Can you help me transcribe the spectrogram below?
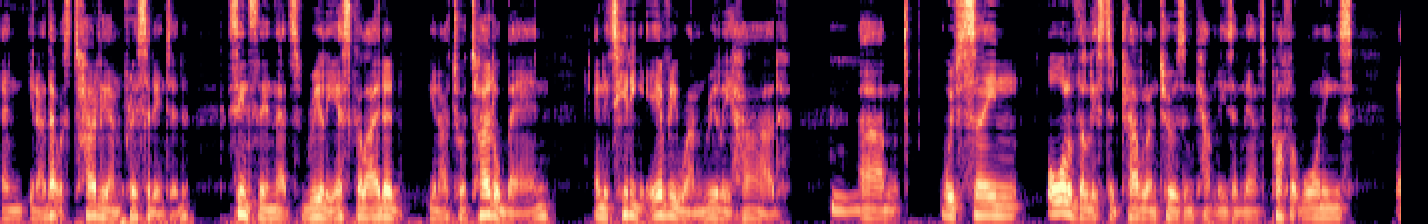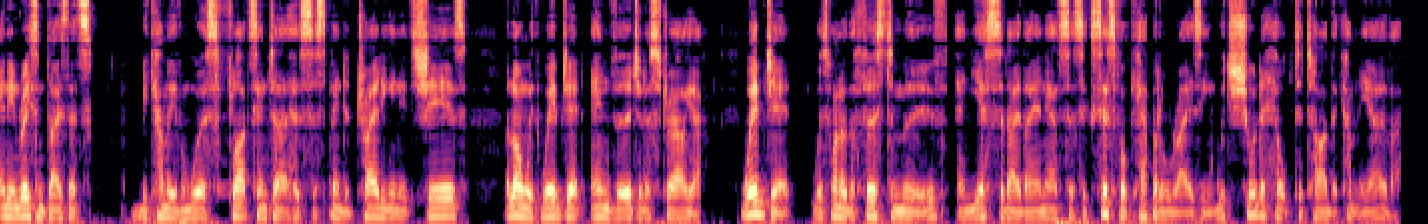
and you know, that was totally unprecedented. Since then that's really escalated, you know, to a total ban, and it's hitting everyone really hard. Mm. Um, we've seen all of the listed travel and tourism companies announce profit warnings, and in recent days that's become even worse. Flight Centre has suspended trading in its shares, along with Webjet and Virgin Australia. Webjet was one of the first to move, and yesterday they announced a successful capital raising, which should help to tide the company over,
